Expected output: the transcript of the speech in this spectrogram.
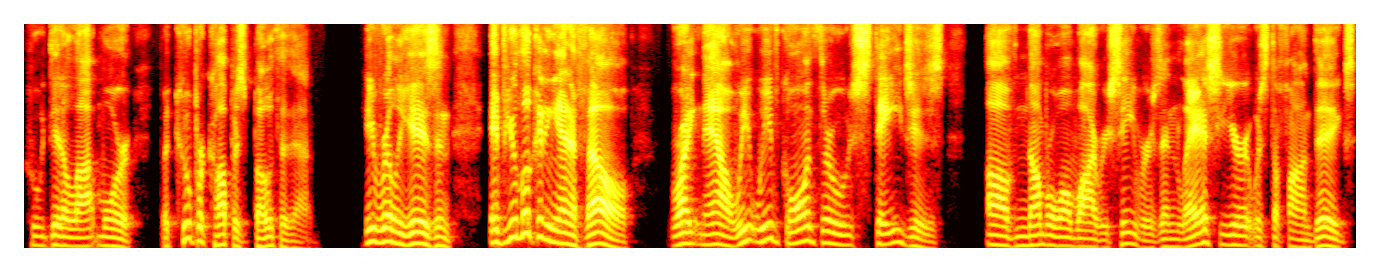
who did a lot more, but Cooper Kupp is both of them. He really is. And if you look at the NFL right now, we we've gone through stages of number one wide receivers. And last year it was Stefon Diggs,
